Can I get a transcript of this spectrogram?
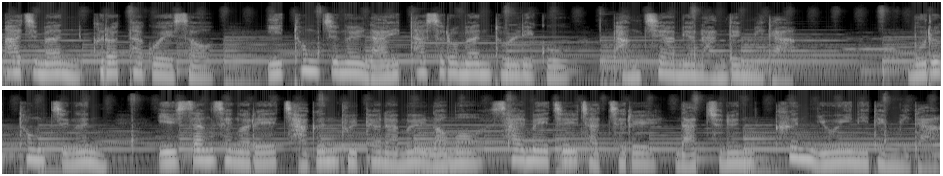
하지만 그렇다고 해서 이 통증을 나이 탓으로만 돌리고 방치하면 안 됩니다. 무릎 통증은 일상생활의 작은 불편함을 넘어 삶의 질 자체를 낮추는 큰 요인이 됩니다.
